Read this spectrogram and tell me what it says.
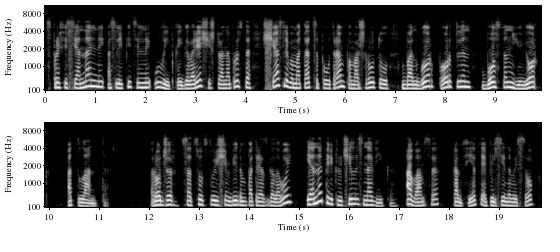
с профессиональной ослепительной улыбкой, говорящей, что она просто счастлива мотаться по утрам по маршруту Бангор, Портленд, Бостон, Нью-Йорк, Атланта. Роджер с отсутствующим видом потряс головой, и она переключилась на Вика. «А вам, сэр? Конфеты, апельсиновый сок?»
